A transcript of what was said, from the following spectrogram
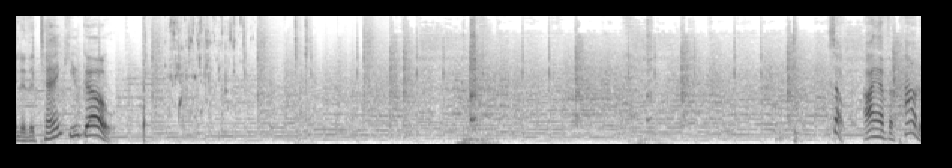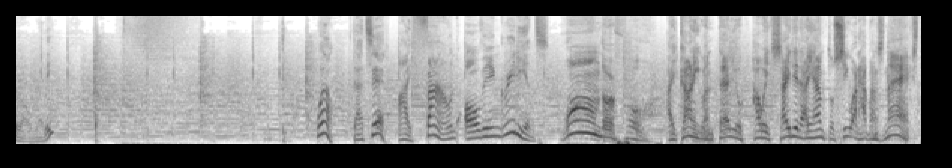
Into the tank you go. So, I have the powder already. Well, that's it. I found all the ingredients. Wonderful! I can't even tell you how excited I am to see what happens next.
